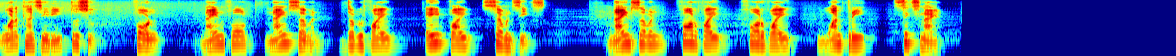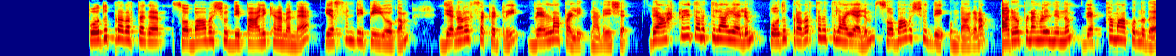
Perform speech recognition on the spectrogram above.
Vadakkassery Thrissur. Phone nine four nine seven double five eight five seven six. Nine seven four five four five one three six nine. പൊതുപ്രവർത്തകർ സ്വഭാവശുദ്ധി പാലിക്കണമെന്ന് എസ് എൻ ഡി പി യോഗം ജനറൽ സെക്രട്ടറി വെള്ളാപ്പള്ളി നടേശൻ. രാഷ്ട്രീയ തലത്തിലായാലും പൊതുപ്രവർത്തനത്തിലായാലും സ്വഭാവശുദ്ധി ഉണ്ടാകണം. ആരോപണങ്ങളിൽ നിന്നും വ്യക്തമാക്കുന്നത്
